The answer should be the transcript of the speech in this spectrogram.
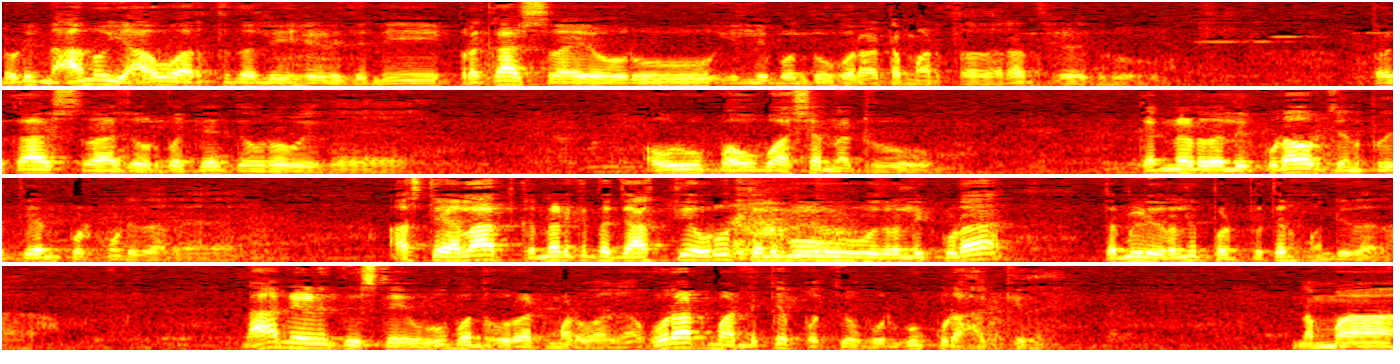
ನೋಡಿ, ನಾನು ಯಾವ ಅರ್ಥದಲ್ಲಿ ಹೇಳಿದ್ದೀನಿ? ಪ್ರಕಾಶ್ ರಾಯ್ ಅವರು ಇಲ್ಲಿ ಬಂದು ಹೋರಾಟ ಮಾಡ್ತಾ ಇದಾರೆ ಅಂತ ಹೇಳಿದರು. ಪ್ರಕಾಶ್ ರಾಜ್ ಅವ್ರ ಬಗ್ಗೆ ಗೌರವ ಇದೆ. ಅವರು ಬಹುಭಾಷಾ ನಟರು. ಕನ್ನಡದಲ್ಲಿ ಕೂಡ ಅವ್ರು ಜನಪ್ರಿಯತೆಯನ್ನು ಪಡ್ಕೊಂಡಿದ್ದಾರೆ. ಅಷ್ಟೇ ಅಲ್ಲ, ಕನ್ನಡಕ್ಕಿಂತ ಜಾಸ್ತಿ ಅವರು ತೆಲುಗು ಇದರಲ್ಲಿ ಕೂಡ, ತಮಿಳು ಇದರಲ್ಲಿ ಪ್ರತಿಭೆಯನ್ನು ಹೊಂದಿದ್ದಾರೆ. ನಾನು ಹೇಳಿದ್ದಿಷ್ಟೇ, ಇವರು ಬಂದು ಹೋರಾಟ ಮಾಡುವಾಗ. ಹೋರಾಟ ಮಾಡಲಿಕ್ಕೆ ಪ್ರತಿಯೊಬ್ಬರಿಗೂ ಕೂಡ ಹಕ್ಕಿದೆ. ನಮ್ಮ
